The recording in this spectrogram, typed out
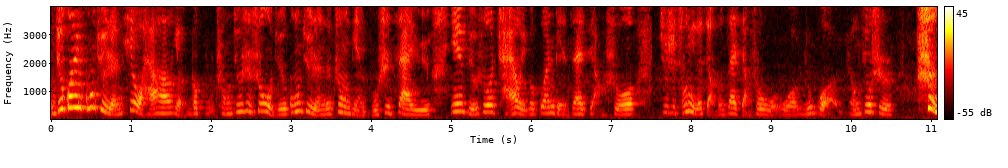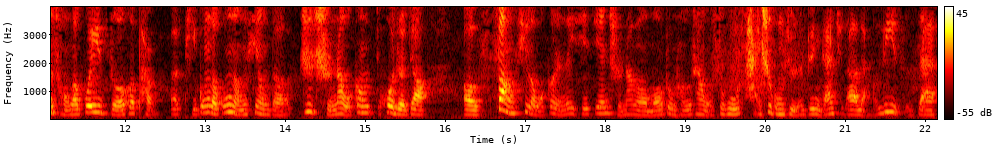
我觉得关于工具人，其实我还想有一个补充，就是说，我觉得工具人的重点不是在于，因为比如说柴有一个观点在讲说，就是从你的角度在讲说，我我如果仍旧是顺从了规则和捧呃提供了功能性的支持，那我更或者叫呃放弃了我个人的一些坚持，那么某种程度上我似乎还是工具人。比如你刚才举到的两个例子，在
